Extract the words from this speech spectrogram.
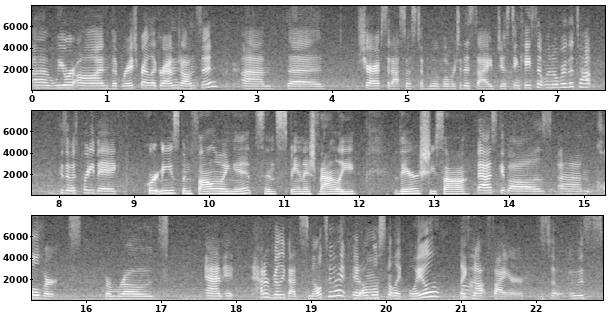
Um, we were on the bridge by LeGrand Johnson. Um, the sheriffs had asked us to move over to the side just in case it went over the top because it was pretty big. Courtney's been following it since Spanish Valley. There she saw Basketballs, um, culverts from roads, and it had a really bad smell to it. It almost smelled like oil, like not fire. So it was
